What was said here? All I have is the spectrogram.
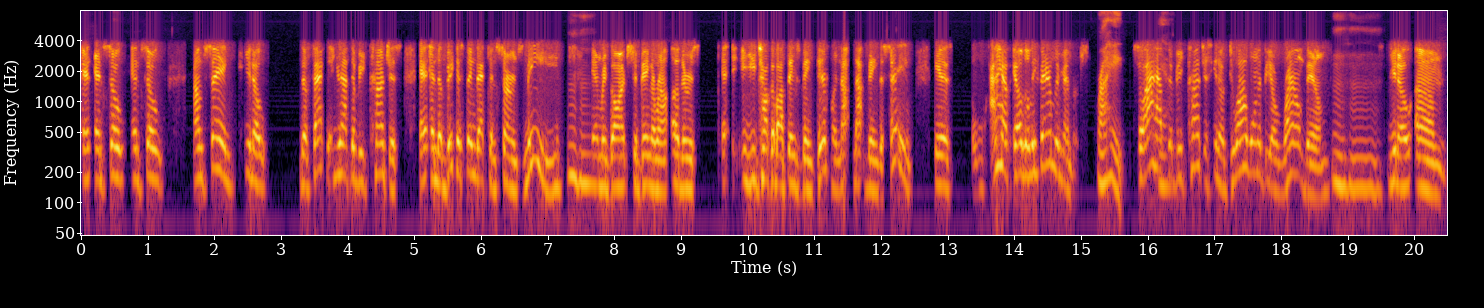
and, and so and so, I'm saying, you know, the fact that you have to be conscious, and, and the biggest thing that concerns me hmm in regards to being around others, eh, you talk about things being different, not not being the same. Is I have elderly family members, Right. so I have Yeah. to be conscious. You know, do I want to be around them? hmm you know, um,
